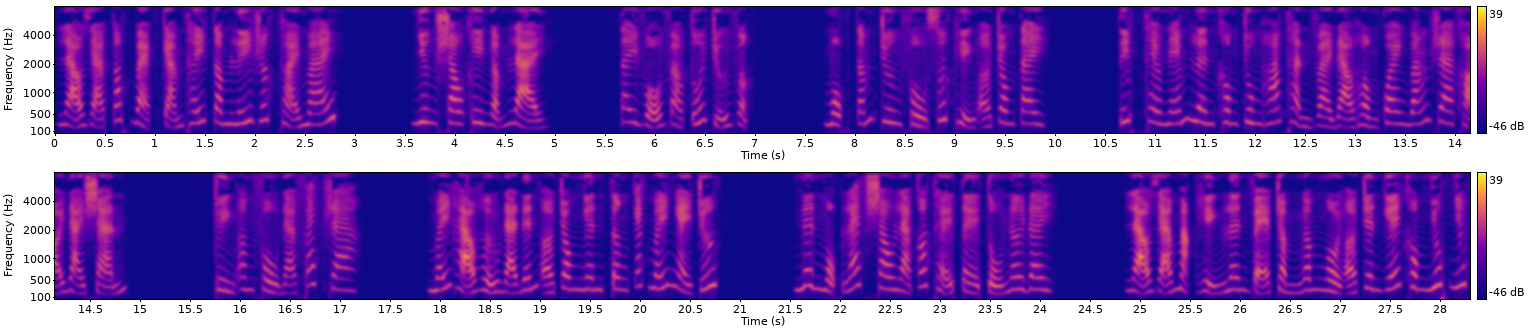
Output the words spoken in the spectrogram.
Lão giả tóc bạc cảm thấy tâm lý rất thoải mái. Nhưng sau khi ngẫm lại, tay vỗ vào túi trữ vật. Một tấm trương phù xuất hiện ở trong tay. Tiếp theo ném lên không trung hóa thành vài đạo hồng quang bắn ra khỏi đại sản. Truyền âm phù đã phát ra. Mấy hảo hữu đã đến ở trong nghênh tân các mấy ngày trước. Nên một lát sau là có thể tề tụ nơi đây. Lão giả mặt hiện lên vẻ trầm ngâm ngồi ở trên ghế không nhúc nhích.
